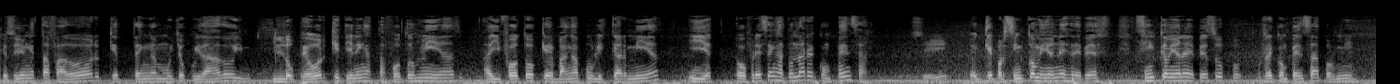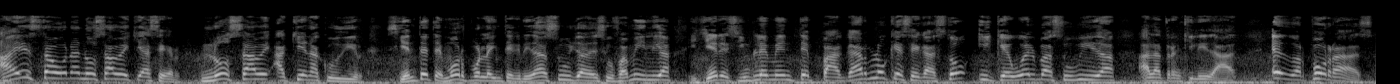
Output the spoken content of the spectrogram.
que soy un estafador, que tengan mucho cuidado y, y, lo peor que tienen hasta fotos mías, hay fotos que van a publicar mías y ofrecen hasta una recompensa. Sí. Que por 5 millones de pesos, 5 millones de pesos recompensa por mí. A esta hora no sabe qué hacer, no sabe a quién acudir, siente temor por la integridad suya, de su familia y quiere simplemente pagar lo que se gastó y que vuelva su vida a la tranquilidad. Edward Porras,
